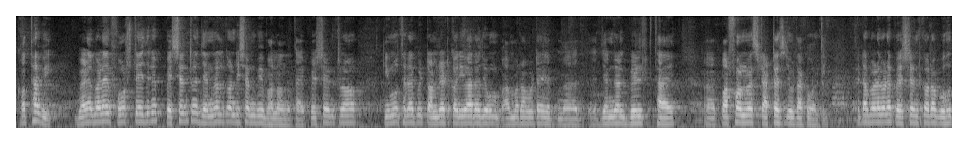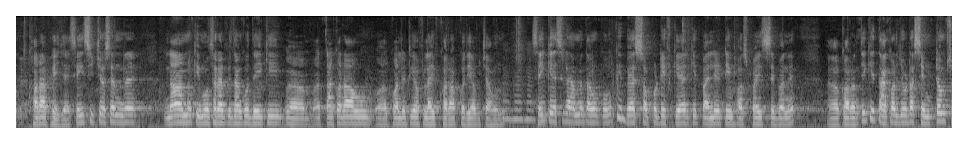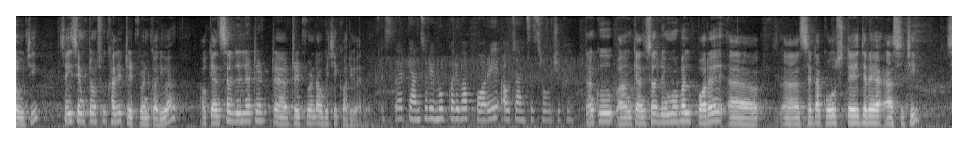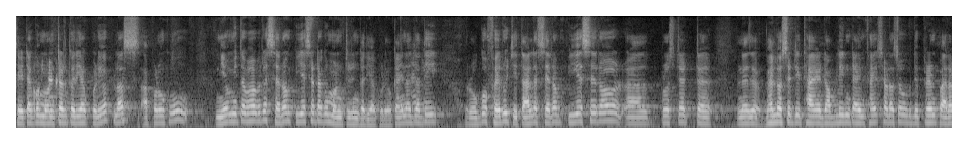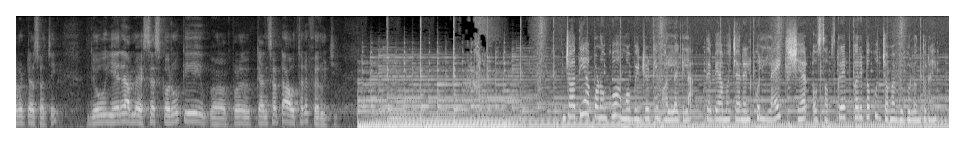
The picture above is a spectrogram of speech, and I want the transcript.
कथा भी बेले बेले फोर्थ स्टेज रे पेशेंट रो जनरल कंडीशन भी भल न थाए पेशेंट रो किमोथेरापी टॉलरेट करिवार जो हमर गोटे जनरल बिल्ड थाए परफॉर्मेंस स्टेटस जोटा कोंती सेटा बेले बेले पेशेंट को बहुत खराब हो जाए सही सिचुएशन रे ना आम किमोथेरापी देकी क्वाटी अफ लाइफ खराब करने को चाहून से केस्रे आम कि बेस्ट सपोर्ट केयर कि पैलेटिव हस्पाइस से मैंने करती कि जो सिमटम्स सही सिमटम्स को खाली ट्रिटमेंट करवा और कैंसर रिलेटेड ट्रिटमेंट आ किसी करिवा नै सर कैंसर रिमूव करबा परे स्टेज रे आसीछि को मनिटर करिया पडियो प्लस आपन को नियमित भाव में सेरम पीएसए टाक मनिटरिंग पड़ो कहीं जदि रोग फेरुच्चे सेरम पीएसए रोस्टेट मैंने भेलोसीटी थाए डबलींग टाइम थाए से सब डिफरेन्ट पारामिटर्स अच्छी जो ये रे आम एक्सेस करूँ कि कैंसरटा आउ थे फेरुच्च जदि आपण को आम भिडी भल लगा तेब चेल को लाइक सेयार और सब्सक्राइब करने को जमा भी बुलां नहीं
